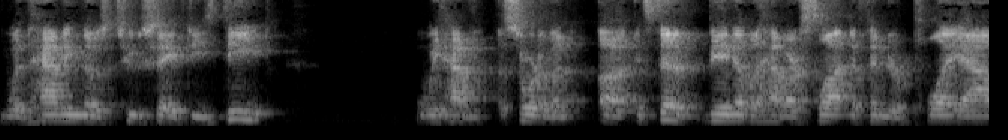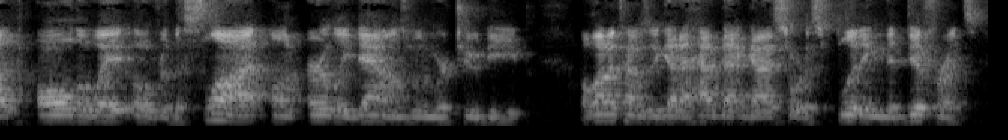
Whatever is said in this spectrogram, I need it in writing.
with having those two safeties deep. We have sort of an uh, instead of being able to have our slot defender play out all the way over the slot on early downs when we're too deep a lot of times we got to have that guy sort of splitting the difference,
